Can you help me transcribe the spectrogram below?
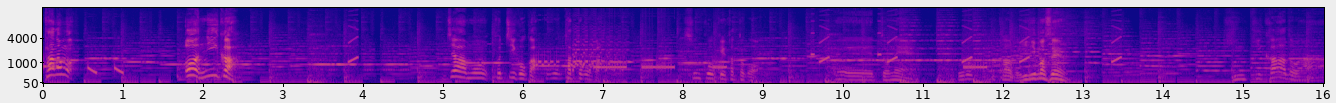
頼む。お2か。じゃあもうこっち行こうか。ここ買っとこうか。進行形買っとこう。えー、っとねブロックカードいりません。近畿カードな。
